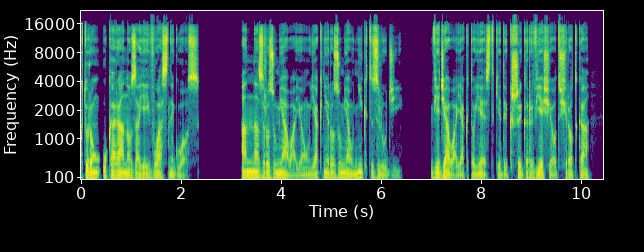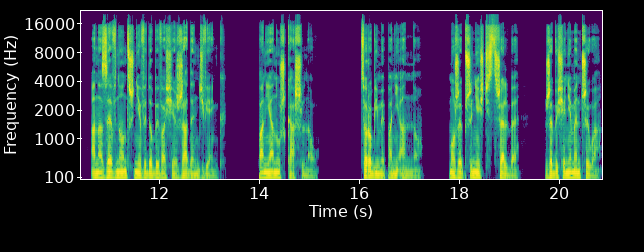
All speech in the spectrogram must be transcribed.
którą ukarano za jej własny głos. Anna zrozumiała ją, jak nie rozumiał nikt z ludzi. Wiedziała, jak to jest, kiedy krzyk rwie się od środka, a na zewnątrz nie wydobywa się żaden dźwięk. Pan Janusz kaszlnął. Co robimy, pani Anno? Może przynieść strzelbę, żeby się nie męczyła.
